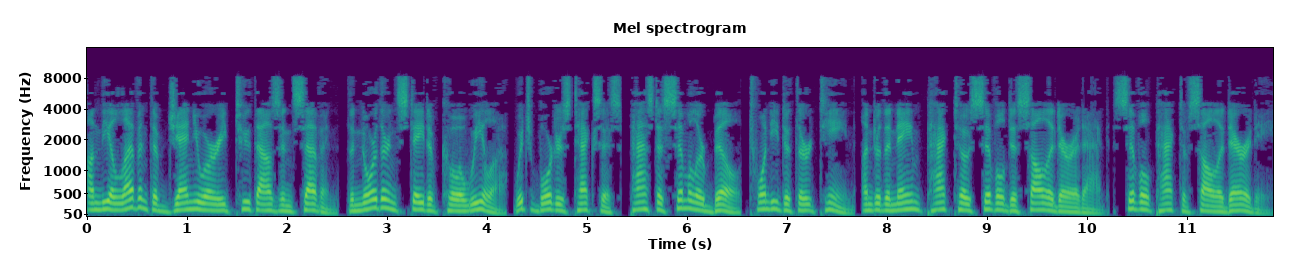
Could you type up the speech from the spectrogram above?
On the 11th of January 2007, the northern state of Coahuila, which borders Texas, passed a similar bill 20 to 13 under the name Pacto Civil de Solidaridad, Civil Pact of Solidarity.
